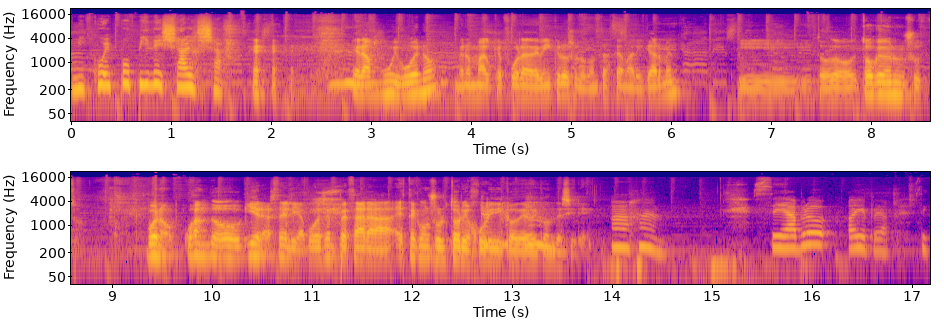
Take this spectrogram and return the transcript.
mi cuerpo pide salsa. Era muy bueno, menos mal que fuera de micro, se lo contaste a Mari Carmen y, y todo, todo quedó en un susto. Bueno, cuando quieras, Celia, puedes empezar a este consultorio jurídico de hoy con Desiree. Ajá. Se ha, apro- Oye, espera. Sí.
